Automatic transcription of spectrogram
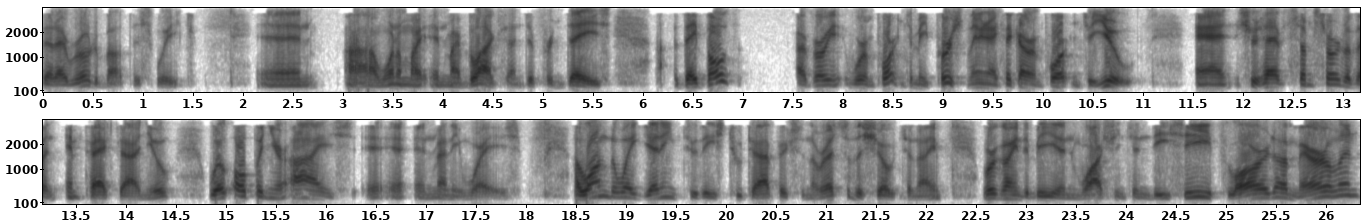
that I wrote about this week and uh, one of my in my blogs on different days. They both are very were important to me personally, and I think are important to you, and should have some sort of an impact on you. Will open your eyes in, in many ways. Along the way, getting to these two topics and the rest of the show tonight, we're going to be in Washington, D.C., Florida, Maryland,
